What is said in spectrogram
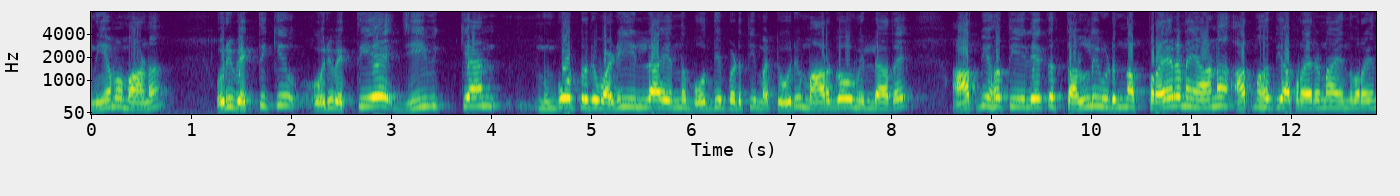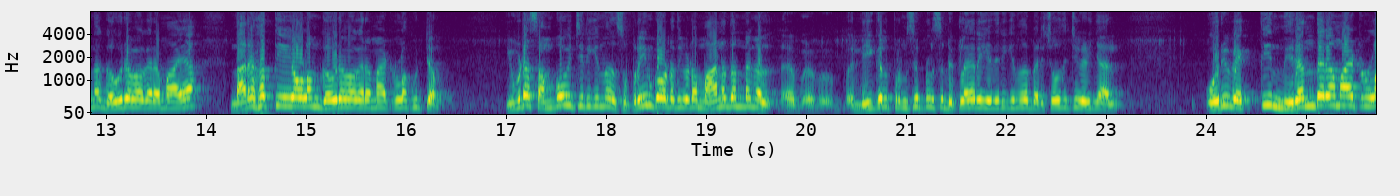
നിയമമാണ് ഒരു വ്യക്തിക്ക് ഒരു വ്യക്തിയെ ജീവിക്കാൻ മുമ്പോട്ടൊരു വഴിയില്ല എന്ന് ബോധ്യപ്പെടുത്തി മറ്റൊരു മാർഗവുമില്ലാതെ ആത്മഹത്യയിലേക്ക് തള്ളിവിടുന്ന പ്രേരണയാണ് ആത്മഹത്യാ പ്രേരണ എന്ന് പറയുന്ന ഗൗരവകരമായ നരഹത്യയോളം ഗൗരവകരമായിട്ടുള്ള കുറ്റം ഇവിടെ സംഭവിച്ചിരിക്കുന്നത് സുപ്രീം കോടതിയുടെ മാനദണ്ഡങ്ങൾ ലീഗൽ പ്രിൻസിപ്പിൾസ് ഡിക്ലെയർ ചെയ്തിരിക്കുന്നത് പരിശോധിച്ചു കഴിഞ്ഞാൽ ഒരു വ്യക്തി നിരന്തരമായിട്ടുള്ള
